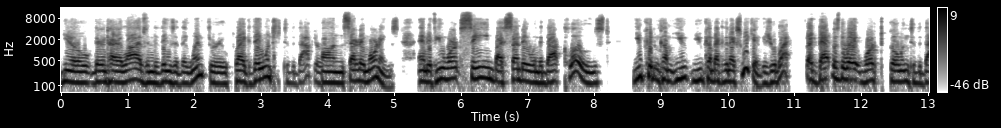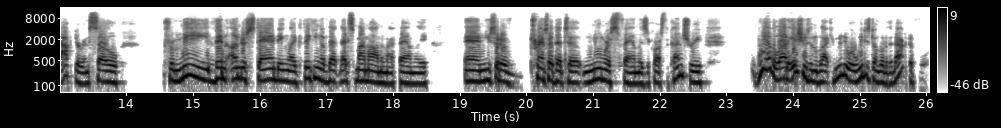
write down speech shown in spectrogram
you know, their entire lives and the things that they went through. Like they went to the doctor on Saturday mornings, and if you weren't seen by Sunday when the doc closed, you couldn't come. You you come back the next weekend because you were black. Like that was the way it worked going to the doctor, and so for me, then understanding, like thinking of that, that's my mom and my family, and you sort of translate that to numerous families across the country we have a lot of issues in the black community where we just don't go to the doctor for,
